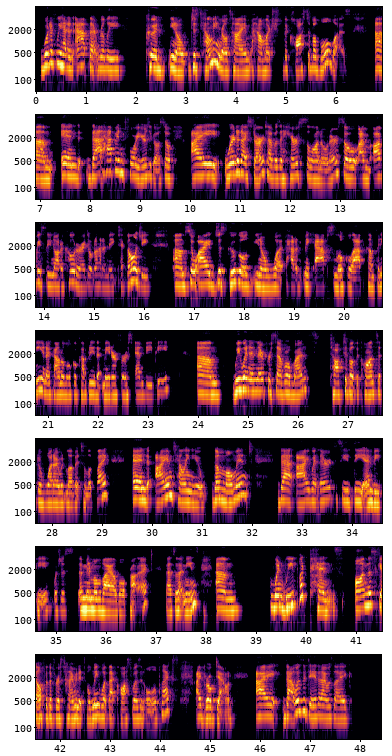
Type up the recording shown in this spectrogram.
what if we had an app that really could you know just tell me in real time how much the cost of a bowl was? Um, and that happened four years ago. So I where did I start? I was a hair salon owner, so I'm obviously not a coder. I don't know how to make technology. Um, so I just Googled, you know, what how to make apps, local app company, and I found a local company that made our first MVP. Um, we went in there for several months, talked about the concept of what I would love it to look like, and I am telling you, the moment that I went there to see the MVP, which is a minimum viable product, that's what that means. Um, when we put pens on the scale for the first time and it told me what that cost was in Olaplex, I broke down. I that was the day that I was like,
